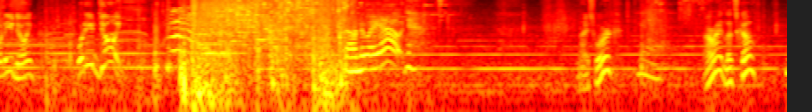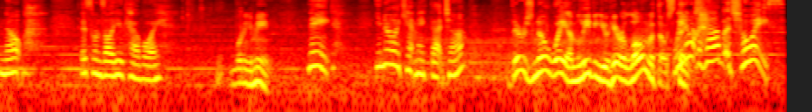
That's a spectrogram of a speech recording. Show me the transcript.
what are you doing? What are you doing? Found a way out. Nice work. Yeah. All right, let's go. Nope. This one's all you, cowboy. What do you mean? Nate, you know I can't make that jump. There is no way I'm leaving you here alone with those We things. don't have a choice.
